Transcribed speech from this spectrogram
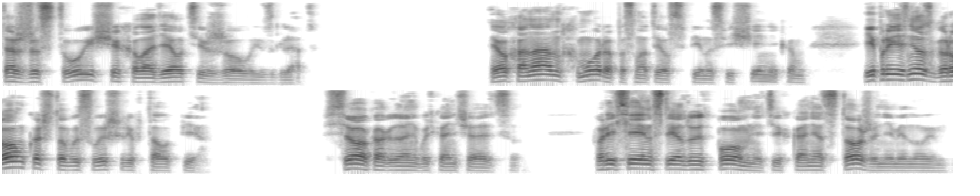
торжествующе холодел тяжелый взгляд. Иоханан хмуро посмотрел в спину священникам и произнес громко, чтобы слышали в толпе. «Все когда-нибудь кончается. Фарисеям следует помнить, их конец тоже неминуем.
